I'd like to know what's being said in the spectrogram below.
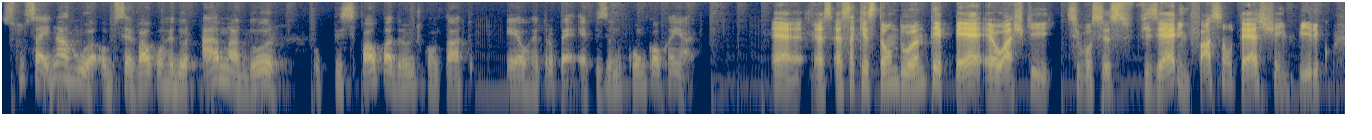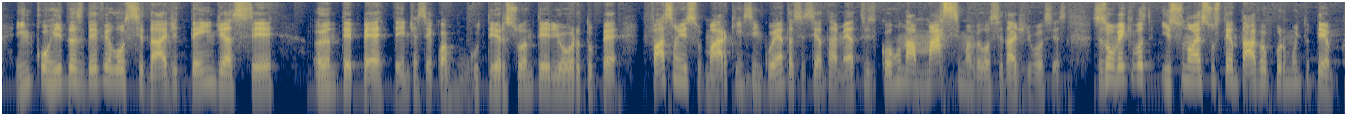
Se tu sair na rua, observar o corredor amador, o principal padrão de contato é o retropé, é pisando com o calcanhar. É, essa questão do antepé, eu acho que se vocês fizerem, façam o teste empírico, em corridas de velocidade tende a ser antepé, tende a ser com, a, uhum. com, o terço anterior do pé. Façam isso, marquem 50, 60 metros e corram na máxima velocidade de vocês. Vocês vão ver que isso não é sustentável por muito tempo,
